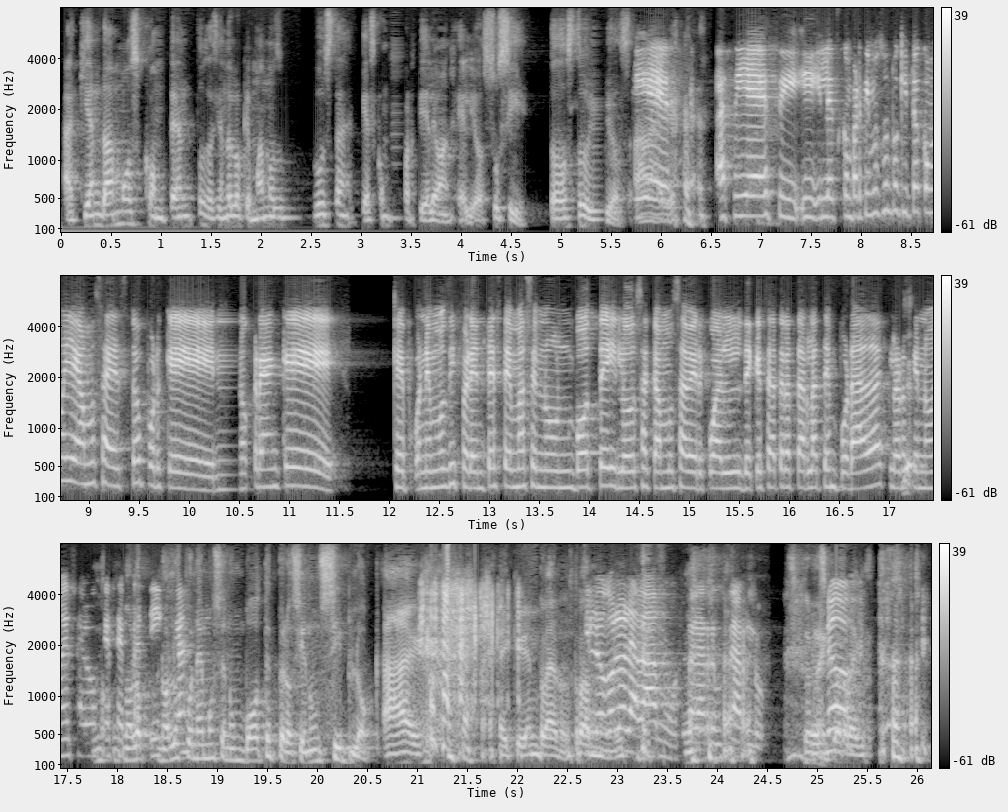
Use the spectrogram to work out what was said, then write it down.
aquí andamos contentos haciendo lo que más nos gusta, que es compartir el Evangelio. Susi, todos tuyos. Así es, así es. Y, les compartimos un poquito cómo llegamos a esto, porque no crean que que ponemos diferentes temas en un bote y luego sacamos a ver cuál, de qué se va a tratar la temporada. Claro que no es algo que se no platica. Lo, no lo ponemos en un bote, pero sí en un Ziploc. Ay, qué bien raro, Y luego lo lavamos para reusarlo. Correcto. No.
